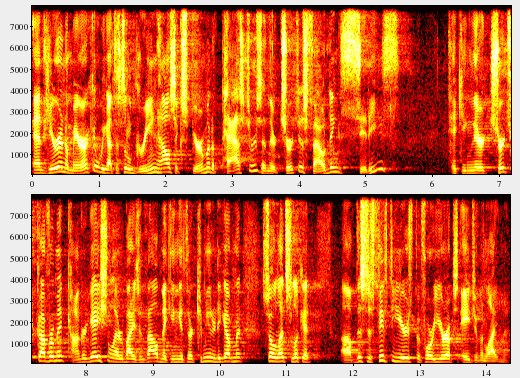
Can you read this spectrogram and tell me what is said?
And here in America, we got this little greenhouse experiment of pastors and their churches founding cities, taking their church government, congregational, everybody's involved, making it their community government. So let's look at uh, this is 50 years before Europe's Age of Enlightenment.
